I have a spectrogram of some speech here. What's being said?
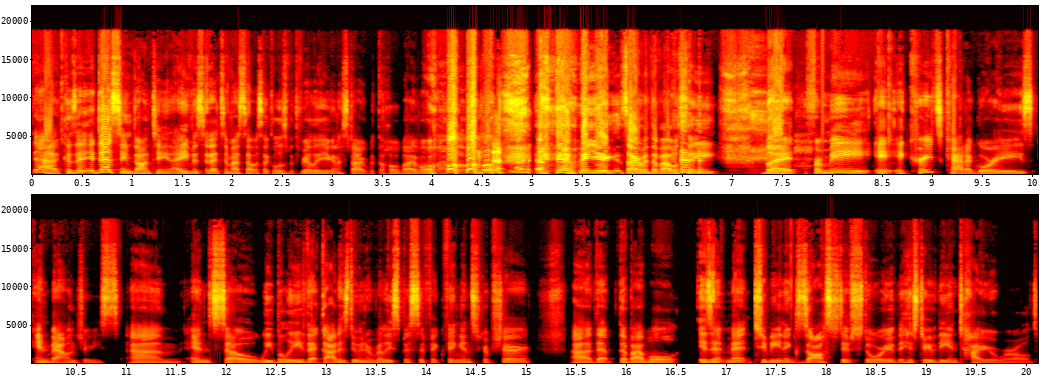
Yeah, because it, it, does seem daunting. I even said that to myself. I was like, Elizabeth, really? You're going to start with the whole Bible when you start with the Bible study? But for me, it, it creates categories and boundaries. Um, and so we believe that God is doing a really specific thing in Scripture, uh, that the Bible isn't meant to be an exhaustive story of the history of the entire world.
